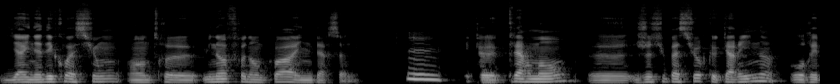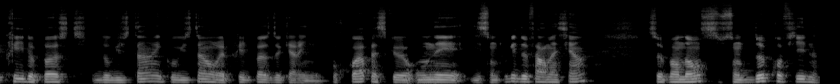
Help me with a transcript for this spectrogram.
il y a une adéquation entre une offre d'emploi et une personne. Mmh. Et que clairement, euh, je suis pas sûr que Karine aurait pris le poste d'Augustin et qu'Augustin aurait pris le poste de Karine. Pourquoi? Parce que on est, ils sont tous les deux pharmaciens. Cependant, ce sont deux profils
